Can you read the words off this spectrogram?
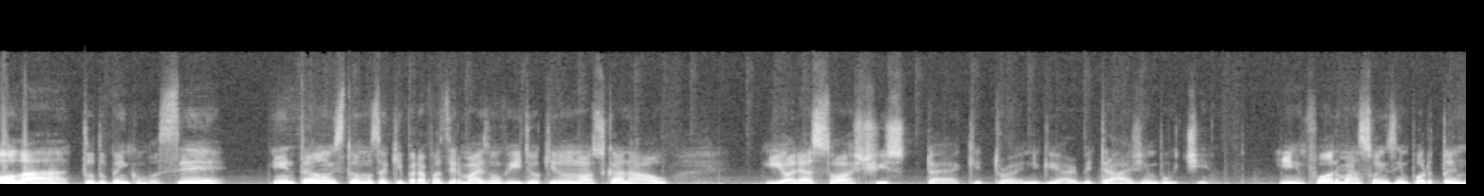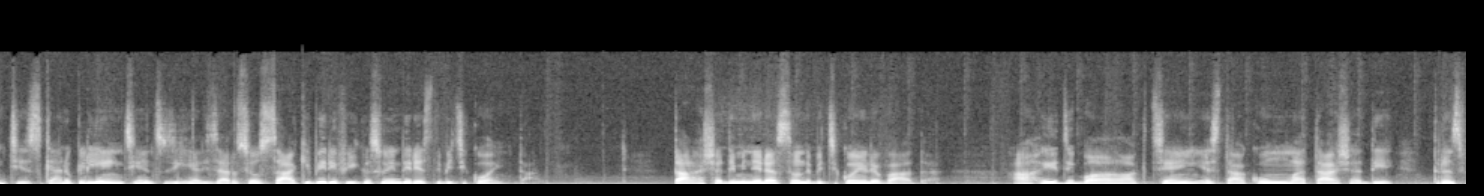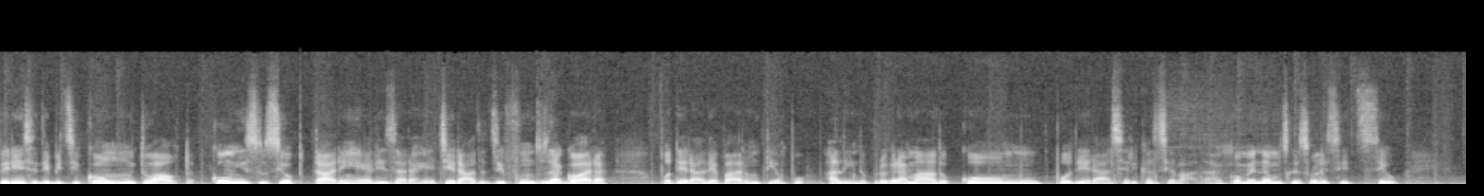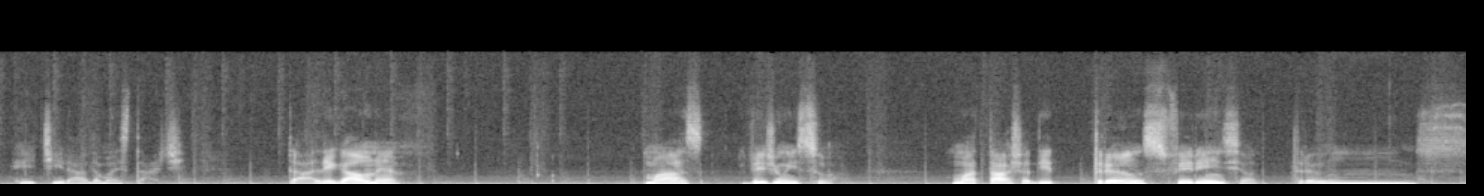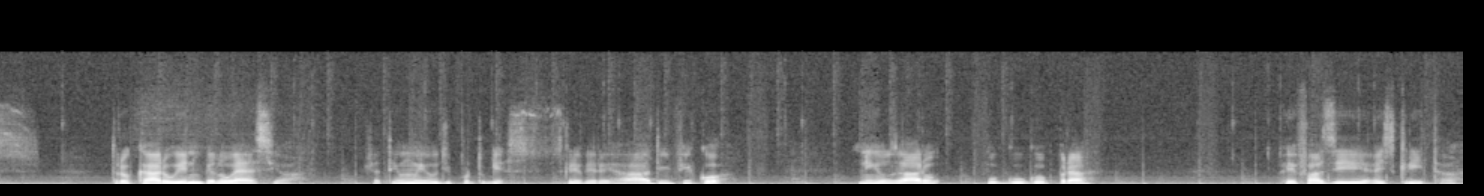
Olá, tudo bem com você? Então, estamos aqui para fazer mais um vídeo aqui no nosso canal. E olha só, X-Tech Training Arbitragem Boot. Informações importantes, caro cliente, antes de realizar o seu saque, verifique o seu endereço de Bitcoin, tá? Taxa de mineração de Bitcoin elevada. A rede blockchain está com uma taxa de transferência de Bitcoin muito alta. Com isso, se optar em realizar a retirada de fundos agora, poderá levar um tempo além do programado, como poderá ser cancelada. Recomendamos que solicite seu retirada mais tarde. Tá legal, né? Mas vejam isso. Uma taxa de transferência. Trans trocar o N pelo S, ó. Já tem um erro de português. Escreveram errado e ficou. Nem usaram o Google para refazer a escrita.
